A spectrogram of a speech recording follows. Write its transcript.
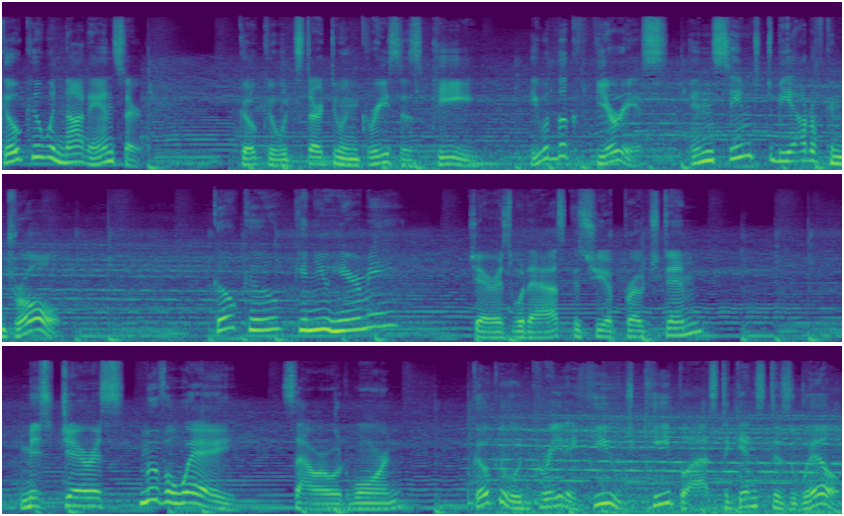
Goku would not answer. Goku would start to increase his ki. He would look furious and seemed to be out of control. Goku, can you hear me? Jerez would ask as she approached him. Miss Jerez, move away, Sour would warn. Goku would create a huge ki blast against his will.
